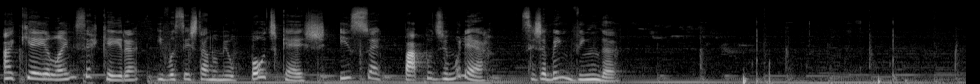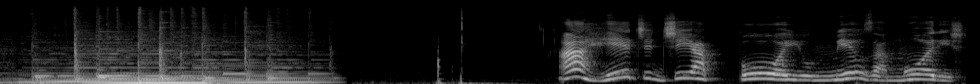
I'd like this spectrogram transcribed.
aqui é Elaine Cerqueira e você está no meu podcast Isso é Papo de Mulher. Seja bem-vinda! A rede de apoio, meus amores,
